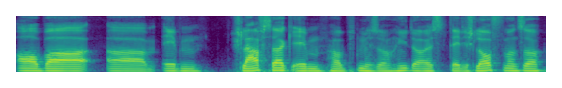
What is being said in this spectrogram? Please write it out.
Aber ähm, eben Schlafsack, eben hab mir so hin, da als Daddy schlafen und so,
